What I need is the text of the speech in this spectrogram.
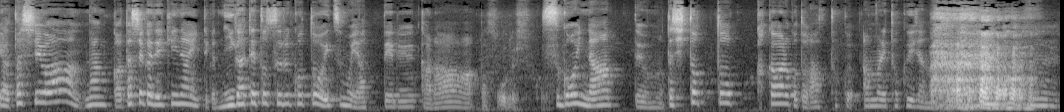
いや私はなんか私ができないっていうか苦手とすることをいつもやってるからあそうですか。すごいなって思う。私人と関わることが得あんまり得意じゃない。うん。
